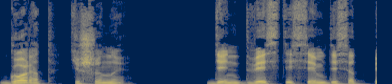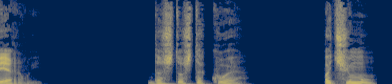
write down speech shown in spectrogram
Город тишины. День 271. Да что ж такое? Почему?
